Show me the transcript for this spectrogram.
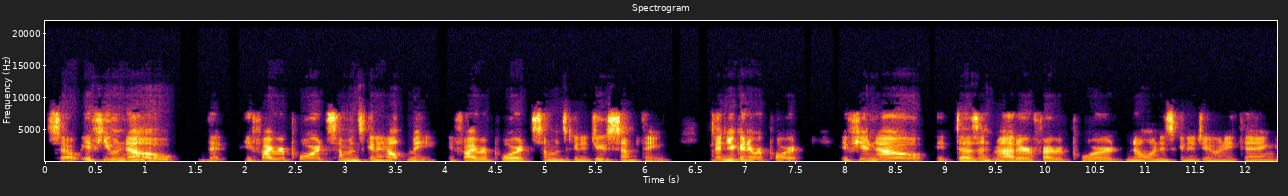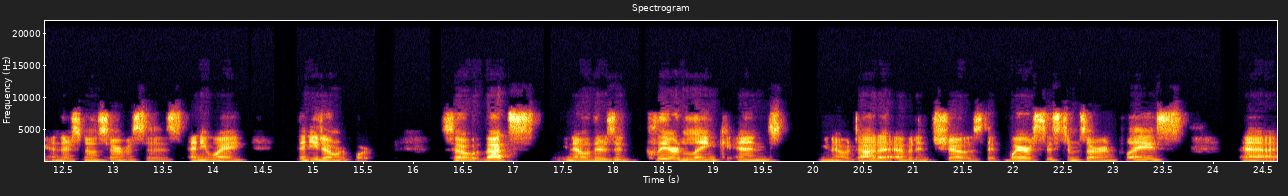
So if you know that if I report, someone's going to help me, if I report, someone's going to do something, then you're going to report. If you know it doesn't matter if I report, no one is going to do anything and there's no services anyway, then you don't report. So that's, you know, there's a clear link and, you know, data evidence shows that where systems are in place, uh,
